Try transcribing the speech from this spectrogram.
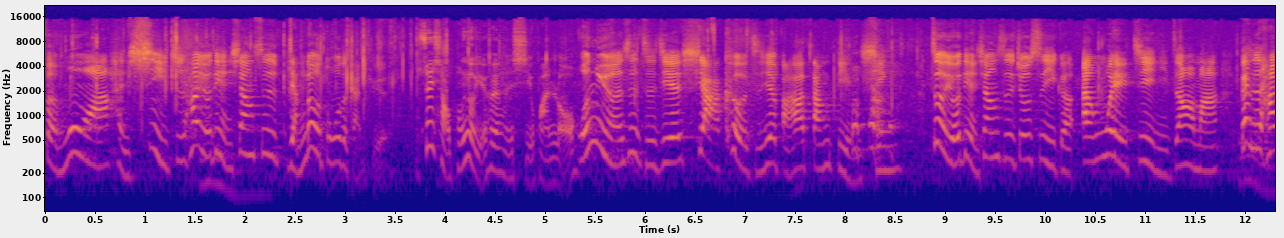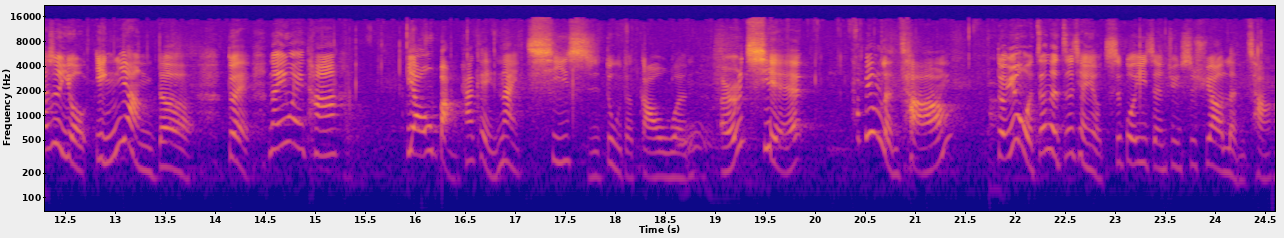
粉末啊很细致，它有点像是养乐多的感觉，所以小朋友也会很喜欢喽。我女儿是直接下课直接把它当点心，这有点像是就是一个安慰剂，你知道吗？但是它是有营养的，对，那因为它。标榜它可以耐七十度的高温，而且它不用冷藏。对，因为我真的之前有吃过益生菌是需要冷藏，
